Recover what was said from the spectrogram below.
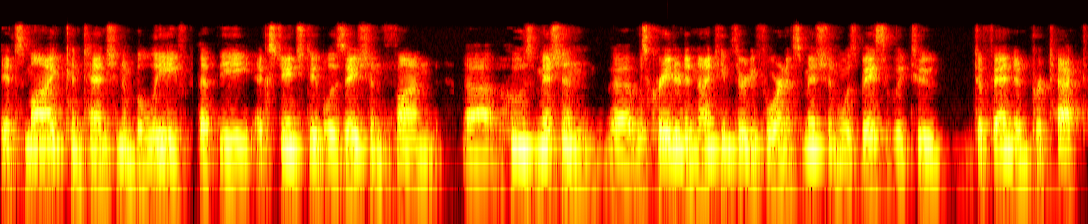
it's my contention and belief that the Exchange Stabilization Fund, uh, whose mission uh, was created in 1934, and its mission was basically to defend and protect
